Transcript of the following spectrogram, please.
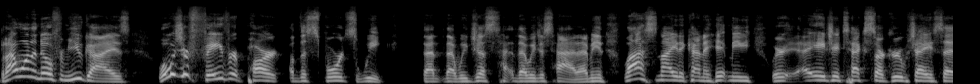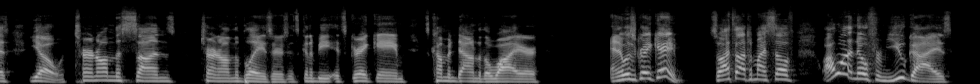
But I want to know from you guys, what was your favorite part of the sports week that that we just that we just had? I mean, last night it kind of hit me where AJ texts our group chat. He says, "Yo, turn on the Suns, turn on the Blazers. It's gonna be it's a great game. It's coming down to the wire." And it was a great game. So I thought to myself, I want to know from you guys,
